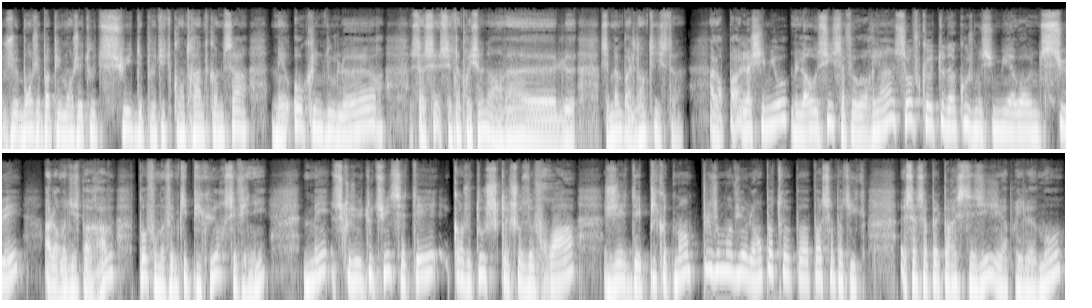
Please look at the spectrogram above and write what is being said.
Je, bon, j'ai pas pu manger tout de suite des petites contraintes comme ça, mais aucune douleur. Ça, c'est impressionnant. Hein. le, c'est même pas le dentiste. Hein. Alors la chimio, là aussi, ça fait rien, sauf que tout d'un coup, je me suis mis à avoir une suée. Alors on me dit c'est pas grave, pof, on m'a fait une petite piqûre, c'est fini. Mais ce que j'ai eu tout de suite, c'était quand je touche quelque chose de froid, j'ai des picotements plus ou moins violents, pas trop, pas, pas sympathiques. Ça s'appelle paresthésie, j'ai appris le mot.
